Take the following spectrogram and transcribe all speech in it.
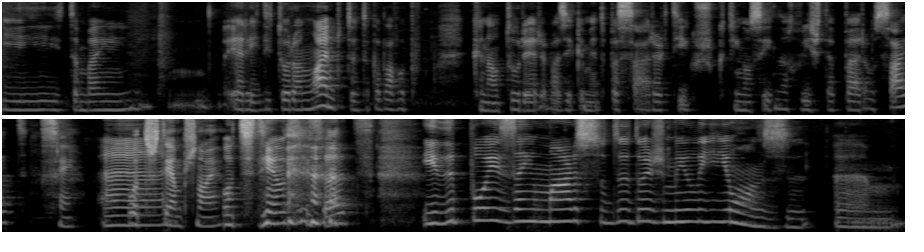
e também era editora online, portanto acabava por, que na altura era basicamente passar artigos que tinham saído na revista para o site. Sim. Uh, outros tempos, não é? Outros tempos, exato. E depois, em março de 2011, um,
